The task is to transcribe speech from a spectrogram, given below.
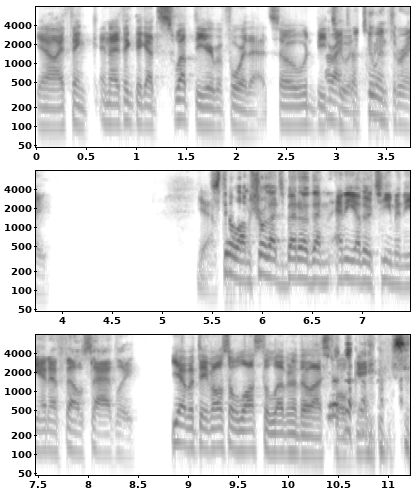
you know, I think, and I think they got swept the year before that. So it would be All two, right, so and two and three. Yeah. Still, I'm sure that's better than any other team in the NFL. Sadly, Yeah, but they've also lost 11 of their last 12 games.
